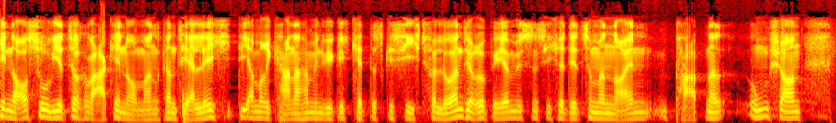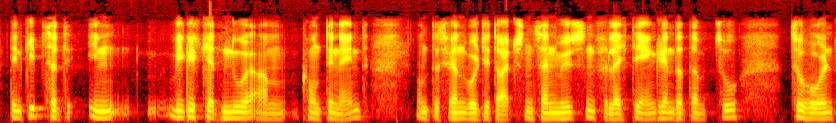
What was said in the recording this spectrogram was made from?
Genauso wird es auch wahrgenommen, ganz ehrlich. Die Amerikaner haben in Wirklichkeit das Gesicht verloren. Die Europäer müssen sich halt jetzt um einen neuen Partner umschauen. Den gibt es halt in Wirklichkeit nur am Kontinent. Und das werden wohl die Deutschen sein müssen, vielleicht die Engländer dazu zu holen.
